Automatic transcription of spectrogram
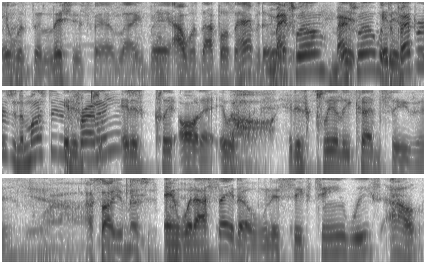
it, it was delicious, fam. Like man, I was not supposed to have it. It- Maxwell, Maxwell it- with it the is- peppers and the mustard and the fried onions. it is clear all that. It was. Oh, It is clearly cutting season. yeah, I saw your message. And what I say though, when it's 16 weeks out,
